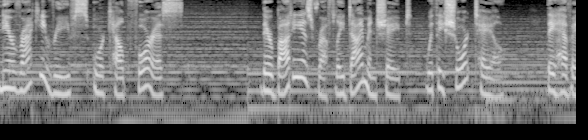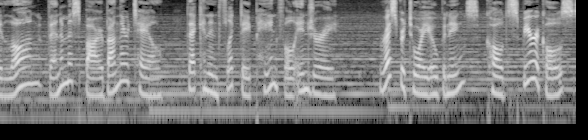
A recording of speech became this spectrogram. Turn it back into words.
near rocky reefs or kelp forests. Their body is roughly diamond shaped with a short tail. They have a long, venomous barb on their tail that can inflict a painful injury. Respiratory openings, called spiracles,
